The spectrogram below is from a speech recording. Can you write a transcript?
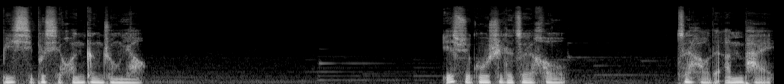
比喜不喜欢更重要。也许故事的最后，最好的安排，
